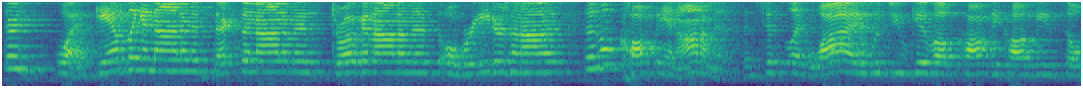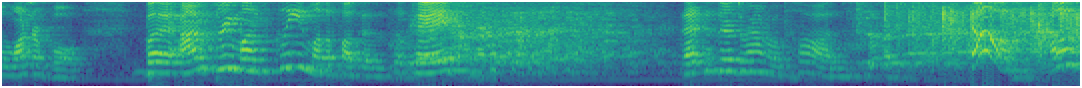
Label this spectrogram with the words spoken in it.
there's what? Gambling anonymous, sex anonymous, drug anonymous, overeaters anonymous. There's no coffee anonymous. It's just like, why would you give up coffee? Coffee is so wonderful. But I'm three months clean, motherfuckers. Okay. That deserves a round of applause. Oh, I was,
